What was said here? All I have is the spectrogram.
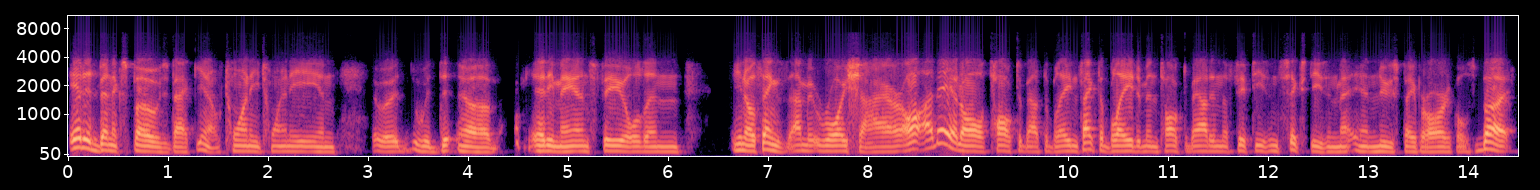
it had been exposed back, you know, 2020 and with, uh, Eddie Mansfield and you know things. I mean, Roy Shire. All, they had all talked about the blade. In fact, the blade had been talked about in the 50s and 60s in, in newspaper articles. But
